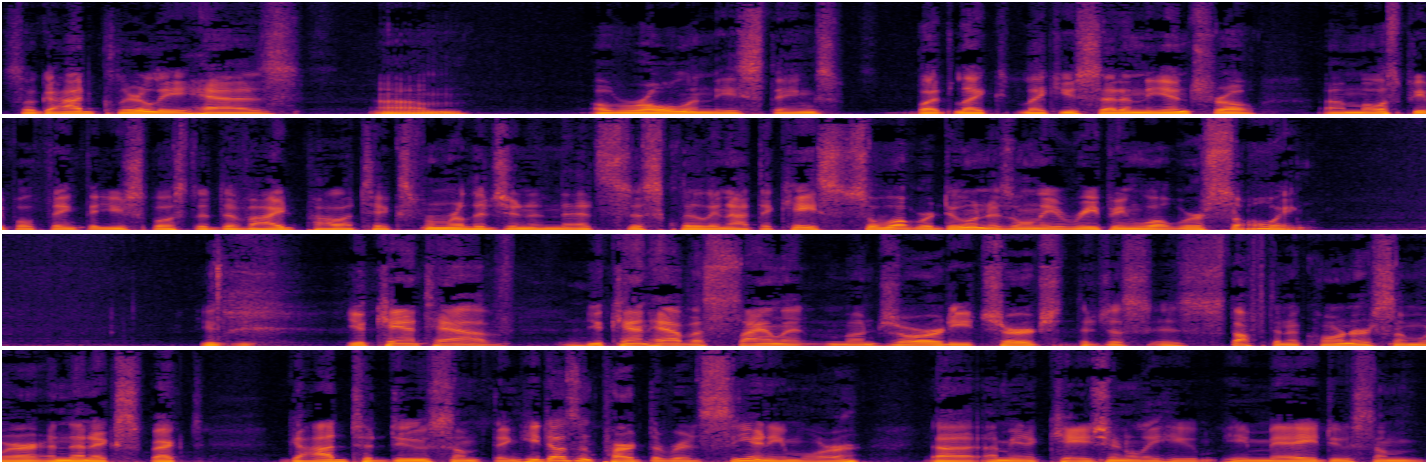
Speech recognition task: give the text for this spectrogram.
So God clearly has um, a role in these things. But like like you said in the intro, uh, most people think that you're supposed to divide politics from religion, and that's just clearly not the case. So what we're doing is only reaping what we're sowing. You, you, you can't have you can't have a silent majority church that just is stuffed in a corner somewhere and then expect God to do something. He doesn't part the Red Sea anymore. Uh, I mean, occasionally he, he may do some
